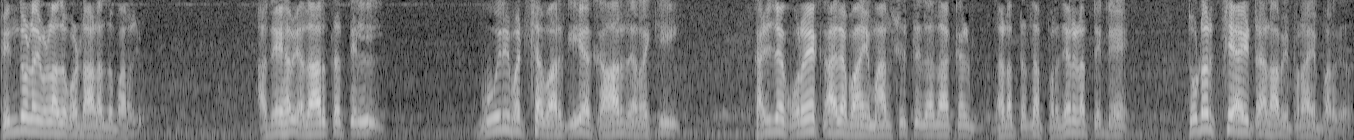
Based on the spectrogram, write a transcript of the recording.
പിന്തുണയുള്ളത് കൊണ്ടാണെന്ന് പറഞ്ഞു. അദ്ദേഹം യഥാർത്ഥത്തിൽ ഭൂരിപക്ഷ വർഗീയ കാറിനിറക്കി കഴിഞ്ഞ കുറേ കാലമായി മാർക്സിസ്റ്റ് നേതാക്കൾ നടത്തുന്ന പ്രചരണത്തിന്റെ തുടർച്ചയായിട്ടാണ് അഭിപ്രായം പറഞ്ഞത്.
